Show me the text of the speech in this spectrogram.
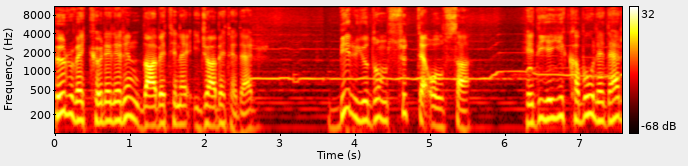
hür ve kölelerin davetine icabet eder, bir yudum süt de olsa hediyeyi kabul eder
